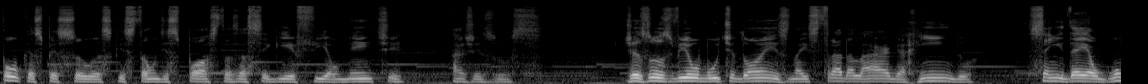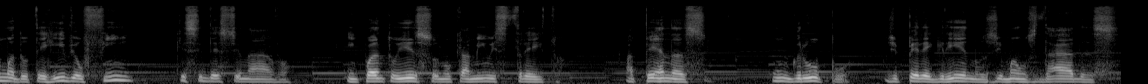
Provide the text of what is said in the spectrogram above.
poucas pessoas que estão dispostas a seguir fielmente a Jesus. Jesus viu multidões na estrada larga rindo, sem ideia alguma do terrível fim que se destinavam. Enquanto isso, no caminho estreito, apenas um grupo de peregrinos de mãos dadas,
